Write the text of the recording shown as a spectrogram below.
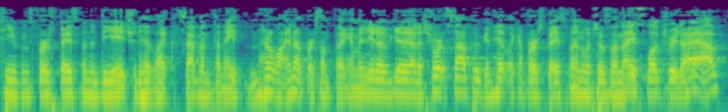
team's first baseman and DH should hit, like, seventh and eighth in their lineup or something. I mean, you know, you got a shortstop who can hit like a first baseman, which is a nice luxury to have.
